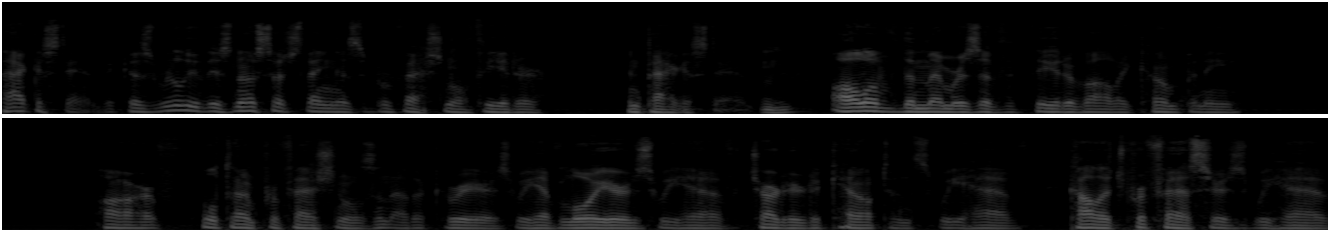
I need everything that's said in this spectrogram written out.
Pakistan because really there's no such thing as a professional theater in Pakistan. Mm-hmm. All of the members of the Theatre Vale Company are full time professionals in other careers. We have lawyers, we have chartered accountants, we have college professors, we have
